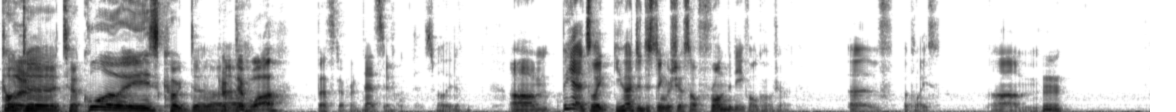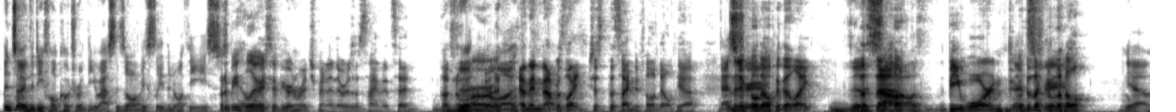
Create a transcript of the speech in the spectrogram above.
Côte de turquoise, Côte de Côte d'Ivoire. That's different. That's different. Totally different. Um, but yeah, it's like you have to distinguish yourself from the default culture of a place. Um, Hmm. And so the default culture of the U.S. is obviously the Northeast. But it'd be hilarious if you're in Richmond and there was a sign that said the, The North, North. and then that was like just the sign to Philadelphia. That's and then true. in Philadelphia, they're like the, the, South, be warned. it That's was like true. a little, Yeah.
